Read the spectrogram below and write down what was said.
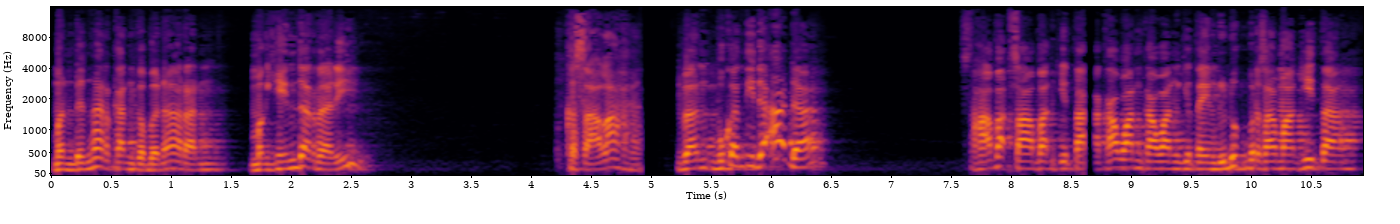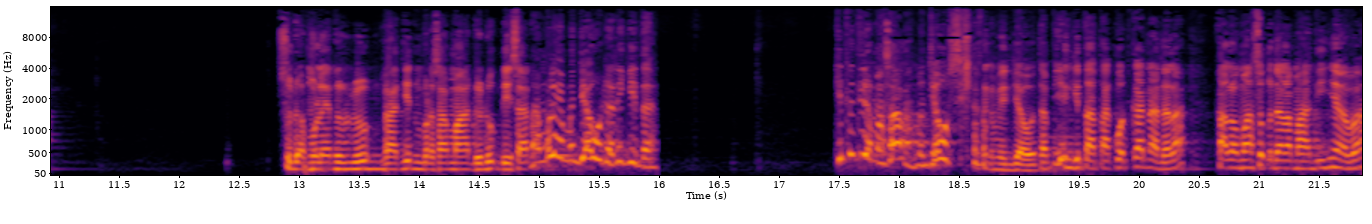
mendengarkan kebenaran, menghindar dari kesalahan. Bukan tidak ada. Sahabat-sahabat kita, kawan-kawan kita yang duduk bersama kita, sudah mulai duduk, rajin bersama duduk di sana, mulai menjauh dari kita. Kita tidak masalah menjauh silakan menjauh, tapi yang kita takutkan adalah kalau masuk ke dalam hatinya apa?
